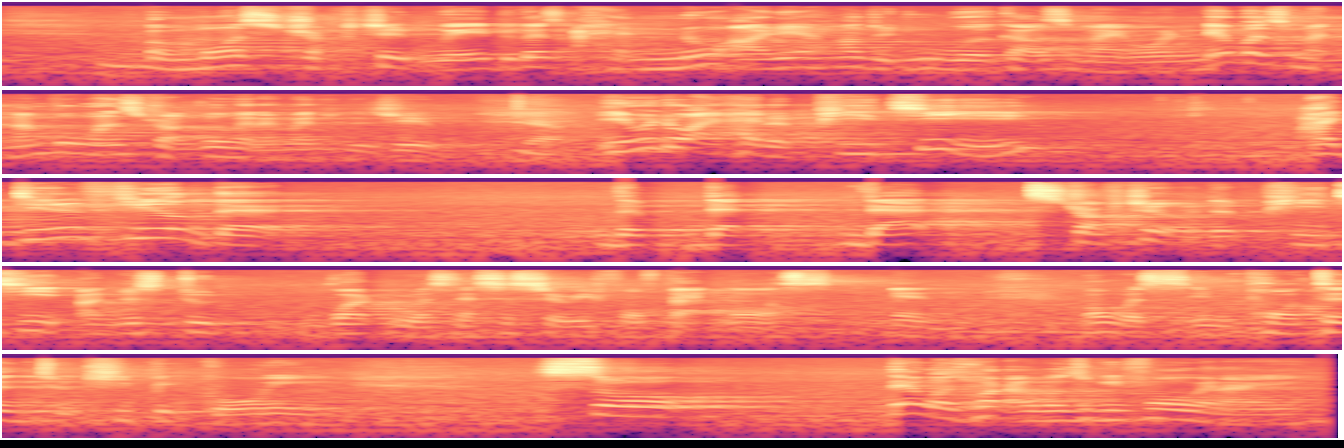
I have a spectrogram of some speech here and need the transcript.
a more structured way because I had no idea how to do workouts on my own. That was my number one struggle when I went to the gym. Yeah. Even though I had a PT, I didn't feel that the, that that structure of the PT understood what was necessary for fat loss and what was important to keep it going. So that was what I was looking for when I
